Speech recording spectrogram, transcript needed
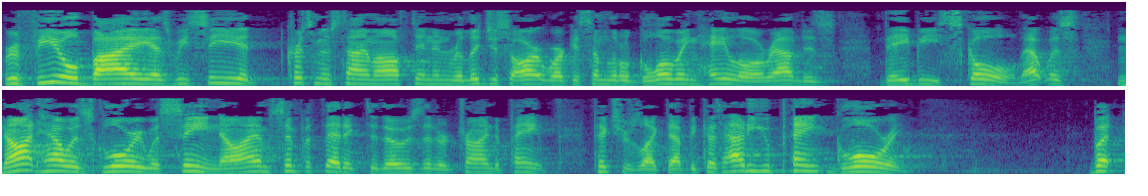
revealed by, as we see at Christmas time often in religious artwork, as some little glowing halo around his baby skull. That was not how his glory was seen. Now I am sympathetic to those that are trying to paint pictures like that because how do you paint glory? But,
